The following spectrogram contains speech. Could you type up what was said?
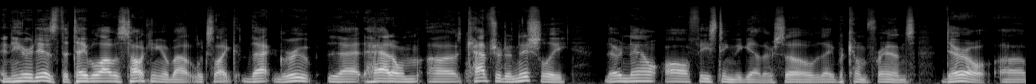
And here it is, the table I was talking about. Looks like that group that had them uh, captured initially, they're now all feasting together. So they become friends. Daryl uh,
